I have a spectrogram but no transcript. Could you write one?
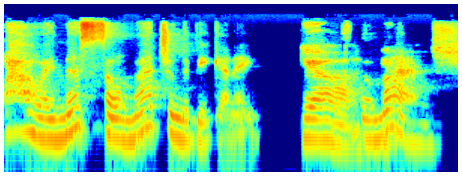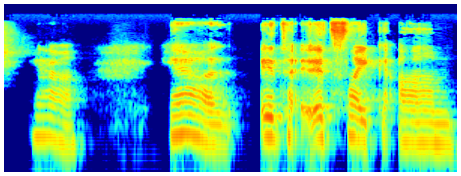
wow, I missed so much in the beginning. Yeah. So much. Yeah. Yeah, it's it's like um,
